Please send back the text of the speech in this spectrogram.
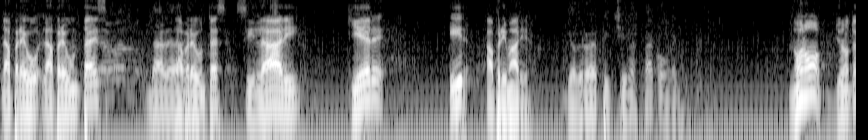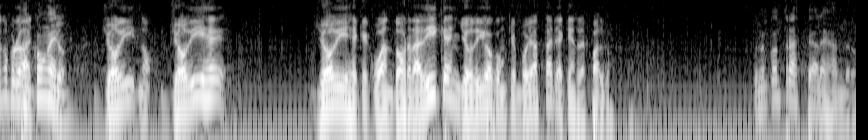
La, pregu- la pregunta es, Dale, la pregunta es si Larry quiere ir a primaria. Yo creo que Pichino está con él. No, no, yo no tengo problema. ¿Estás con él? Yo, yo di, no, yo dije, yo dije que cuando radiquen, yo digo con quién voy a estar y a quién respaldo. ¿Tú lo encontraste, Alejandro?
